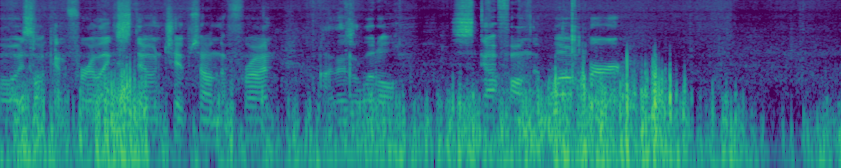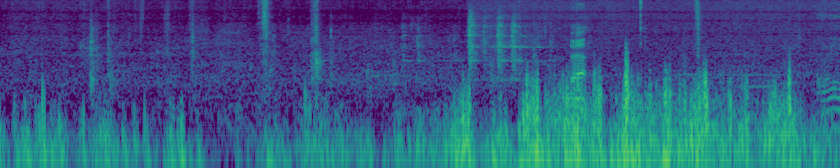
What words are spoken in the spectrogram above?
always looking for like stone chips on the front. Uh, there's a little scuff on the bumper. But all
